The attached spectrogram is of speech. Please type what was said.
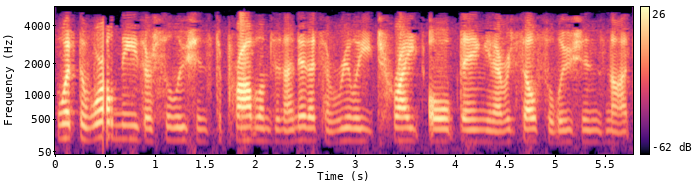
What the world needs are solutions to problems, and I know that's a really trite old thing. You know, we sell solutions, not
